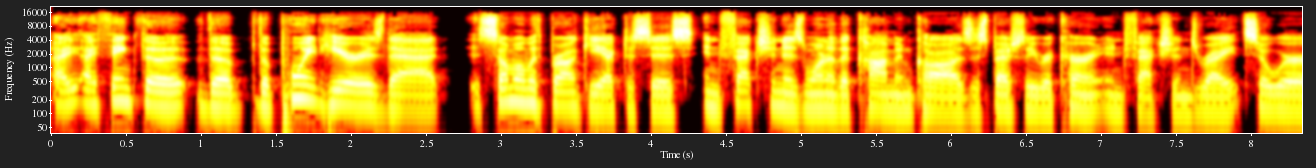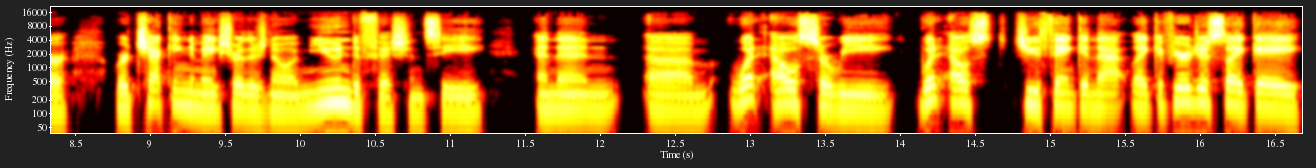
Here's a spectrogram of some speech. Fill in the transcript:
I, I think the the the point here is that someone with bronchiectasis, infection is one of the common cause, especially recurrent infections, right? So we're we're checking to make sure there's no immune deficiency and then um, what else are we what else do you think in that like if you're just like a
